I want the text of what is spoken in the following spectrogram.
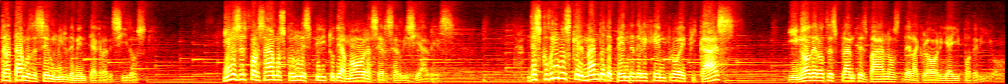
tratamos de ser humildemente agradecidos y nos esforzamos con un espíritu de amor a ser serviciales. Descubrimos que el mando depende del ejemplo eficaz y no de los desplantes vanos de la gloria y poderío.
